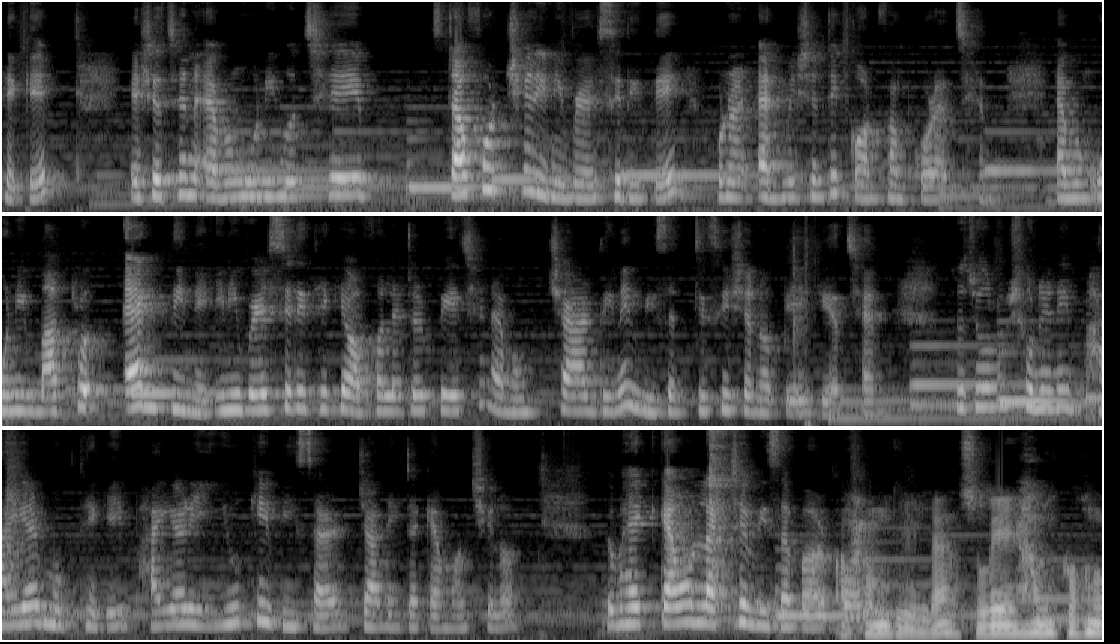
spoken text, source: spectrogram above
থেকে এসেছেন এবং উনি হচ্ছে স্টাফোর্ডশায়ার ইউনিভার্সিটিতে ওনার অ্যাডমিশনটি কনফার্ম করেছেন এবং উনি মাত্র একদিনে ইউনিভার্সিটি থেকে অফার লেটার পেয়েছেন এবং চার দিনে ভিসার ডিসিশনও পেয়ে গিয়েছেন। তো চলুন শুনে নেই ভাইয়ার মুখ থেকেই, ভাইয়ার এই ইউকে ভিসার জার্নিটা কেমন ছিল? তো ভাই, কেমন লাগছে ভিসা পাওয়ার পর? আলহামদুলিল্লাহ, আসলে আমি কখনো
